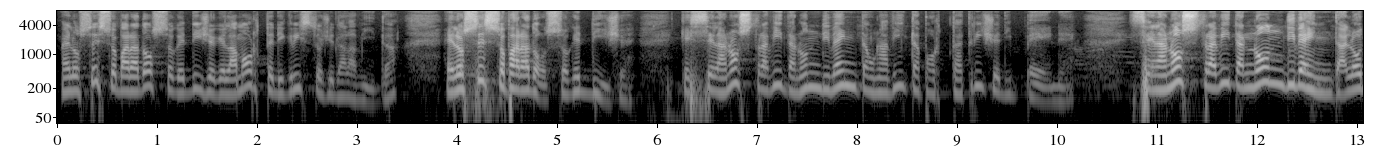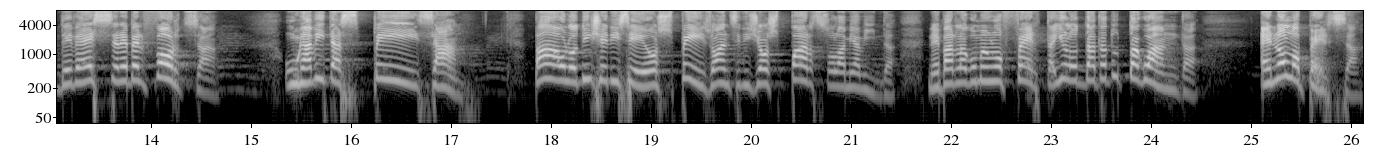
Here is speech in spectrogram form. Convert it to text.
ma è lo stesso paradosso che dice che la morte di Cristo ci dà la vita, è lo stesso paradosso che dice che se la nostra vita non diventa una vita portatrice di bene, se la nostra vita non diventa, lo deve essere per forza, una vita spesa. Paolo dice di sé, ho speso, anzi dice ho sparso la mia vita, ne parla come un'offerta, io l'ho data tutta quanta e non l'ho persa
